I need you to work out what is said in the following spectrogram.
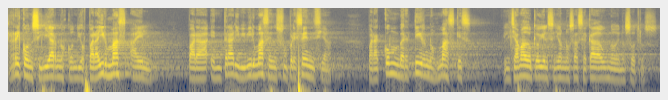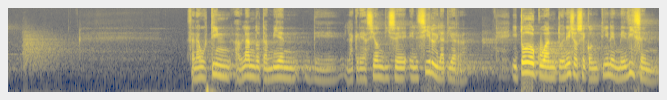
reconciliarnos con Dios, para ir más a Él, para entrar y vivir más en su presencia, para convertirnos más, que es el llamado que hoy el Señor nos hace a cada uno de nosotros. San Agustín, hablando también de la creación, dice, el cielo y la tierra y todo cuanto en ellos se contiene me dicen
